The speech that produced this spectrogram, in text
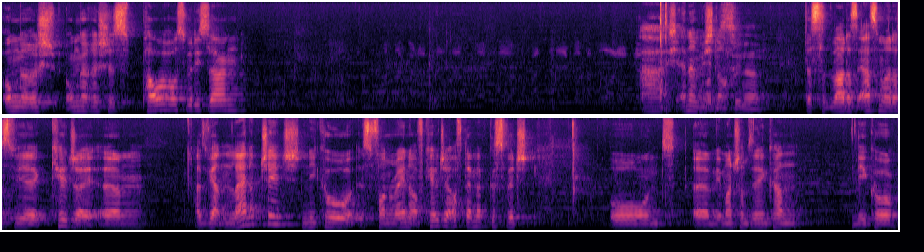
Ungarisch, ungarisches Powerhouse würde ich sagen. Ah, ich erinnere mich Oh, noch. Szene. Das war das erste Mal, dass wir Killjoy, ähm, also wir hatten einen Lineup-Change. Nico ist von Rainer auf Killjoy auf der Map geswitcht. Und äh, wie man schon sehen kann, Nico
